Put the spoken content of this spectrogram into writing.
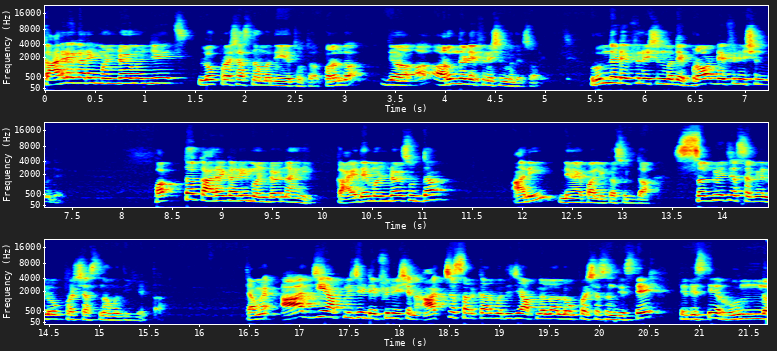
कार्यकारी मंडळ म्हणजेच लोक प्रशासनामध्ये येत होतं. परंतु अरुंद डेफिनेशनमध्ये सॉरी रुंद डेफिनेशनमध्ये ब्रॉड डेफिनेशनमध्ये फक्त कार्यकारी मंडळ नाही कायदे मंडळ सुद्धा आणि न्यायपालिका सुद्धा सगळेच्या सगळे लोक प्रशासनामध्ये येतात. त्यामुळे आज जी आपली जे डेफिनेशन आजच्या सरकारमध्ये जे आपल्याला लोकप्रशासन दिसते ते दिसते रुंद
